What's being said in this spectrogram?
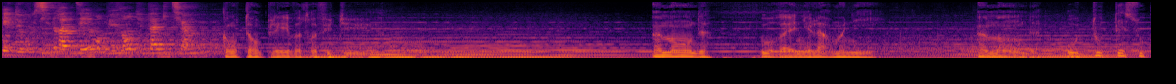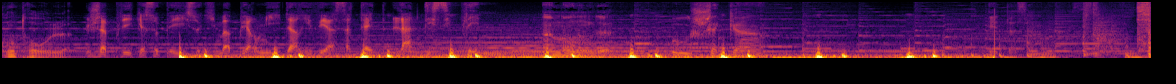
et de vous hydrater en buvant du Pactia. Contemplez votre futur. Un monde où règne l'harmonie. Un monde où tout est sous contrôle. J'applique à ce pays ce qui m'a permis d'arriver à sa tête, la discipline. Un monde où chacun est à sa place.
